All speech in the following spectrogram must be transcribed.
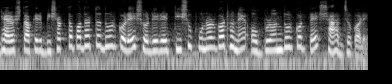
ঢ্যাঁড়স ত্বকের বিষাক্ত পদার্থ দূর করে শরীরের টিস্যু পুনর্গঠনে ও ব্রণ দূর করতে সাহায্য করে।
